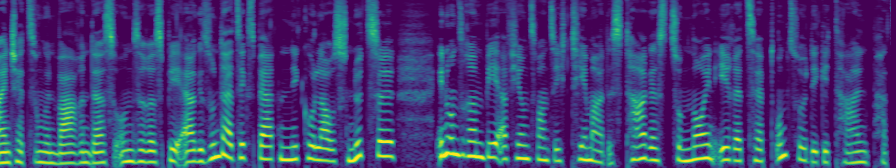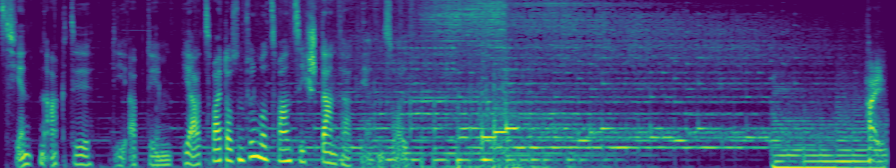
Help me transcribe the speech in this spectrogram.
Einschätzungen waren das unseres BR-Gesundheitsexperten Nikolaus Nützel in unserem BR24-Thema des Tages zum neuen E-Rezept und zur digitalen Patientenakte, die ab dem Jahr 2025 Standard werden soll. Hi,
